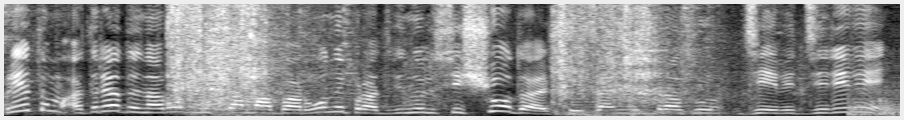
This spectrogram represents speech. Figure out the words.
При этом отряды народной самообороны продвинулись еще дальше и заняли сразу 9 деревень.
